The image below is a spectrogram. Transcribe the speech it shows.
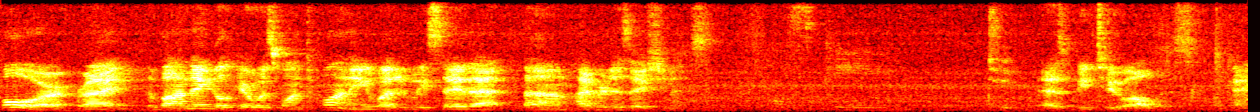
four, right? The bond angle here was 120. What did we say that um, hybridization is? SP two. SP2 always, okay?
